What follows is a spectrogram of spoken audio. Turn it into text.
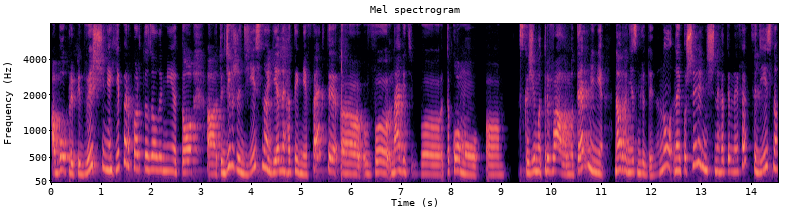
або при підвищенні гіперкортизолемії, то а, тоді вже дійсно є негативні ефекти а, в навіть в такому. Скажімо, тривалому терміні на організм людини. Ну, найпоширеніший негативний ефект це дійсно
